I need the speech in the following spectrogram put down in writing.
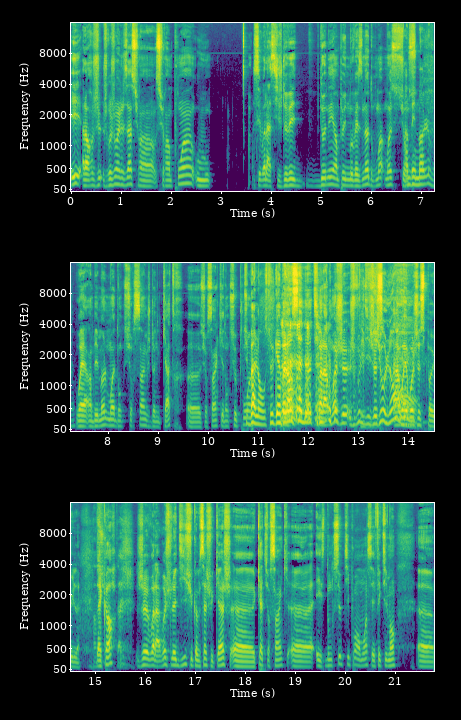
Et alors, je, je rejoins Elsa sur un, sur un point où c'est voilà, si je devais donner un peu une mauvaise note, donc moi, moi sur Un bémol. ouais, un bémol, moi donc sur 5, je donne 4 euh, sur 5 et donc ce point Tu balances, le gars balance sa note. voilà, moi je, je vous le dis, je violent. Ah ouais, moi je spoil. D'accord. Je voilà, moi je le dis, je suis comme ça, je suis cash. euh, 4 sur 5 euh, et donc ce petit point en moins, c'est effectivement euh,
